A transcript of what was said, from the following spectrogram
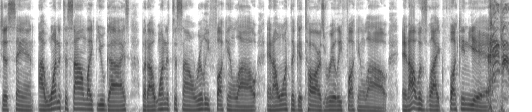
just saying, I wanted to sound like you guys, but I wanted to sound really fucking loud, and I want the guitars really fucking loud. And I was like, fucking yeah.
